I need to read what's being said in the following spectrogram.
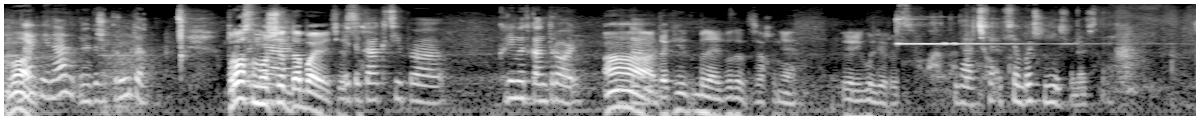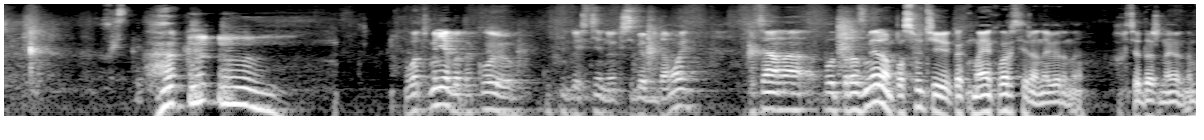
Ладно. Нет, не надо, но это же круто. Просто может что-то добавить. если- Это как типа климат-контроль. А, Да. так, блядь, вот эта вся хуйня регулируется. Да, все, все, больше нечего дальше. Вот мне бы такую кухню-гостиную к себе бы домой. Хотя она вот размером, по сути, как моя квартира, наверное. Хотя даже, наверное.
